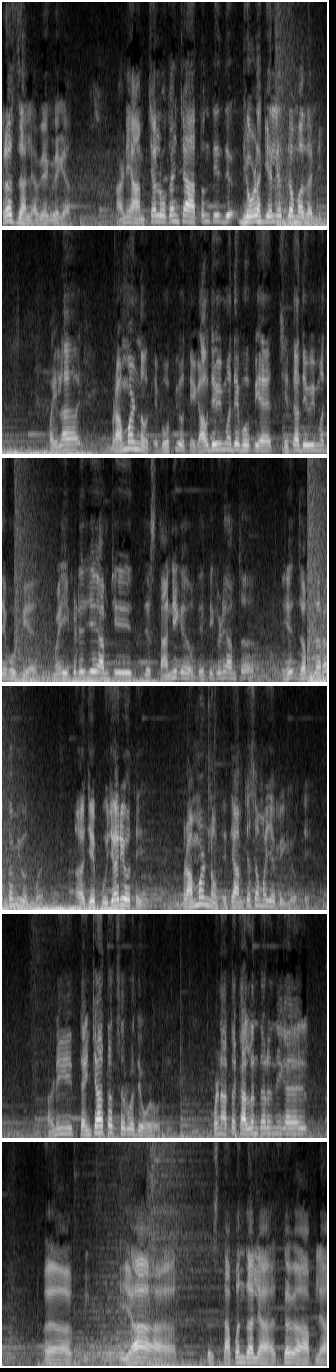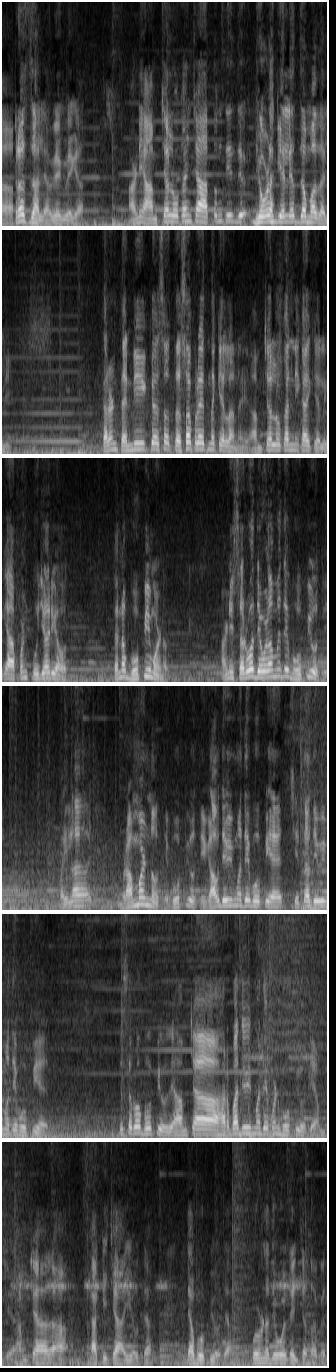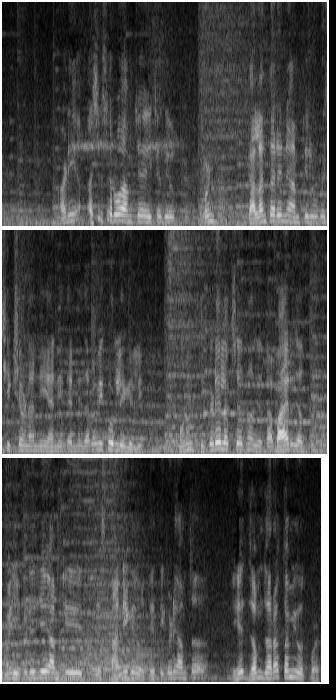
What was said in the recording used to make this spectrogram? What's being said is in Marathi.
ट्रस्ट झाल्या वेगवेगळ्या. आणि आमच्या लोकांच्या हातून ती दे देवळं गेल्यात जमा झाली. पहिला ब्राह्मण नव्हते भोपी होते. गावदेवीमध्ये भोपी आहेत सीतादेवीमध्ये भोपी आहेत. मग इकडे जे आमचे जे स्थानिक होते तिकडे आमचं हे जम जरा कमी होत पण जे पुजारी होते ब्राह्मण नव्हते ते आमच्या समाजापैकी होते. आणि त्यांच्या हातात सर्व देवळं होती. पण आता कालांतराने काय या स्थापन झाल्या क आपल्या ट्रस्ट झाल्या वेगवेगळ्या. आणि आमच्या लोकांच्या हातून ती दे देवळं गेल्यात जमा झाली कारण त्यांनी कसं तसा प्रयत्न केला नाही. आमच्या लोकांनी काय केलं की आपण पुजारी आहोत. त्यांना भोपी म्हणत. आणि सर्व देवळामध्ये भोपी होते. पहिला ब्राह्मण नव्हते भोपी होते. गावदेवीमध्ये भोपी आहेत सीतादेवीमध्ये भोपी आहेत. हे सर्व भोपी होते. आमच्या हरबादेवीमध्ये पण भोपी होते आमचे. आमच्या काकीच्या आई होत्या. त्या भोपी होत्या. पूर्ण देऊळ त्यांच्या ताब्यात. आणि असे सर्व आमच्या ह्याच्यात देव पण कालांतराने आमचे लोक शिक्षणाने ह्यांनी त्यांनी जरा विखुरली गेली. म्हणून तिकडे लक्ष न देता बाहेर जात म्हणजे इकडे जे आमचे जे स्थानिक होते तिकडे आमचं हे जम जरा कमी होत पड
